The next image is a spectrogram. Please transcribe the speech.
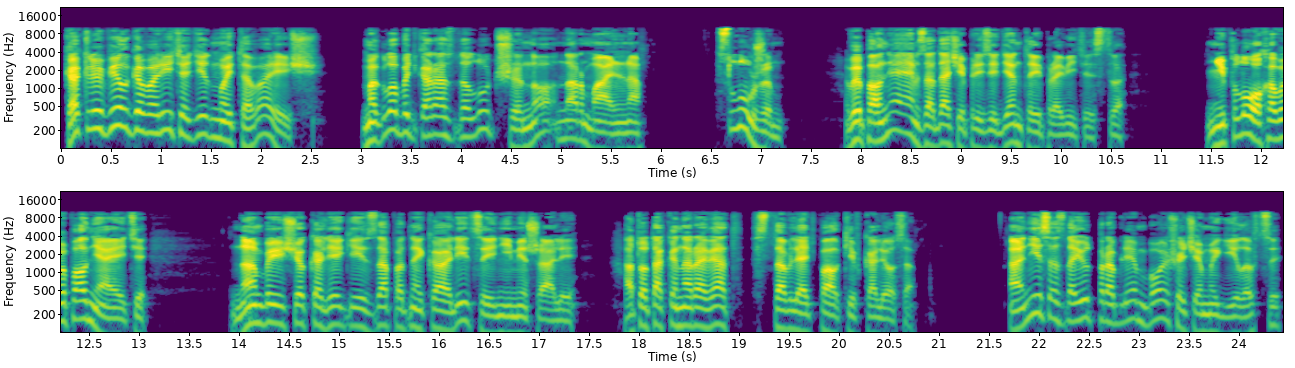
Как любил говорить один мой товарищ, могло быть гораздо лучше, но нормально. Служим. Выполняем задачи президента и правительства. Неплохо выполняете, — нам бы еще коллеги из западной коалиции не мешали, а то так и норовят вставлять палки в колеса. Они создают проблем больше, чем игиловцы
